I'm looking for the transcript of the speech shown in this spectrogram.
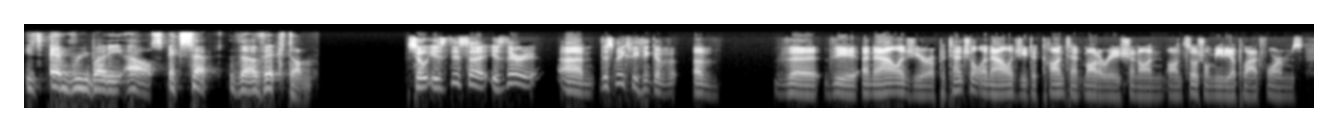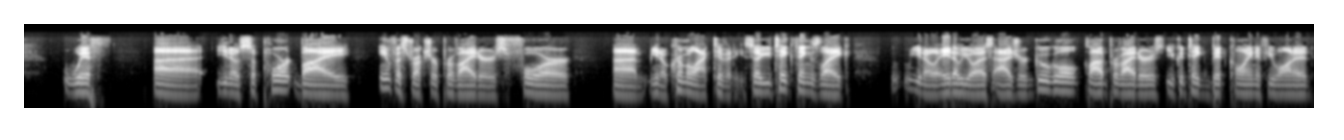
is everybody else except the victim. So is this a, is there, um, this makes me think of, of the, the analogy or a potential analogy to content moderation on, on social media platforms with, uh, you know, support by infrastructure providers for, um, you know, criminal activity. So you take things like, you know, AWS, Azure, Google, cloud providers. You could take Bitcoin if you wanted.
